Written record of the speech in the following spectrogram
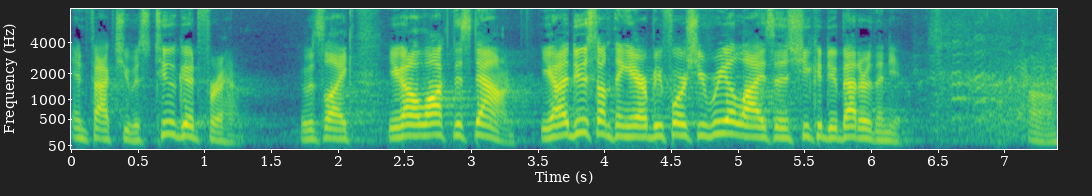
In fact, she was too good for him. It was like, you gotta lock this down. You gotta do something here before she realizes she could do better than you. Uh,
